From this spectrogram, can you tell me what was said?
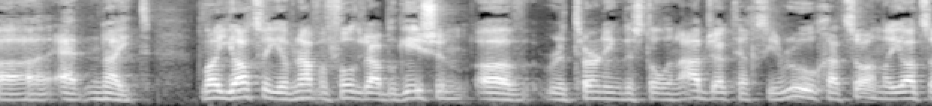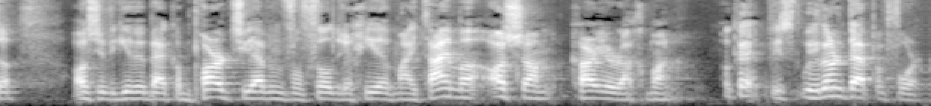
uh, at night. La yatsa, you have not fulfilled your obligation of returning the stolen object. Hechsiru, chatzon, la yatsa. Also, if you give it back in parts, you haven't fulfilled your chiyah of my time. Asham karya rachmana. Okay, we, we learned that before.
